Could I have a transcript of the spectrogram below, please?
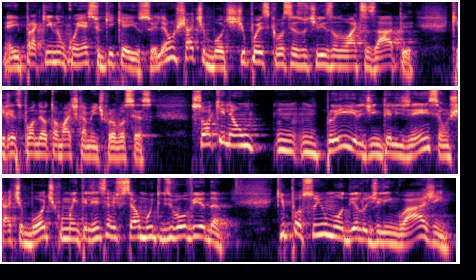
Né, e para quem não conhece o que, que é isso, ele é um chatbot, tipo esse que vocês utilizam no WhatsApp, que responde automaticamente para vocês. Só que ele é um, um, um player de inteligência, um chatbot com uma inteligência artificial muito desenvolvida, que possui um modelo de linguagem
